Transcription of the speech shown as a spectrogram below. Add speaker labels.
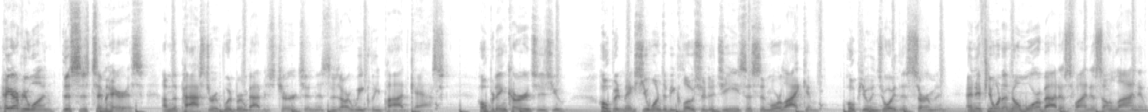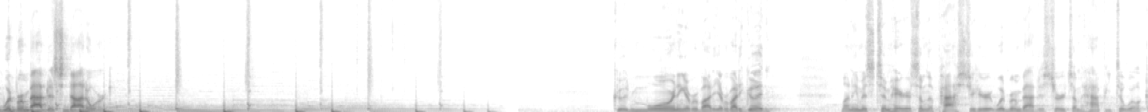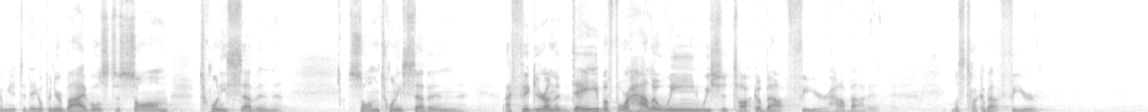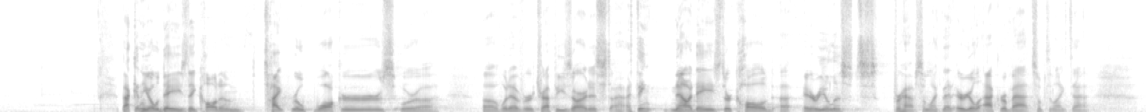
Speaker 1: Hey everyone, this is Tim Harris. I'm the pastor of Woodburn Baptist Church, and this is our weekly podcast. Hope it encourages you. Hope it makes you want to be closer to Jesus and more like Him. Hope you enjoy this sermon. And if you want to know more about us, find us online at woodburnbaptist.org. Good morning, everybody. Everybody good? My name is Tim Harris. I'm the pastor here at Woodburn Baptist Church. I'm happy to welcome you today. Open your Bibles to Psalm 27. Psalm 27. I figure on the day before Halloween, we should talk about fear. How about it? Let's talk about fear. Back in the old days, they called them tightrope walkers or whatever, trapeze artists. I think nowadays they're called uh, aerialists perhaps, something like that, aerial acrobat, something like that.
